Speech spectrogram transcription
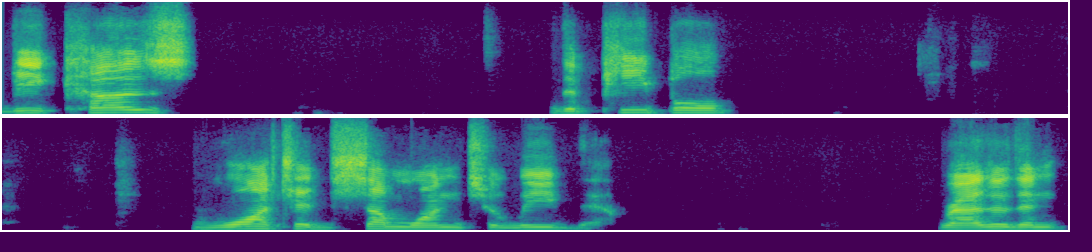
because the people wanted someone to lead them rather than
